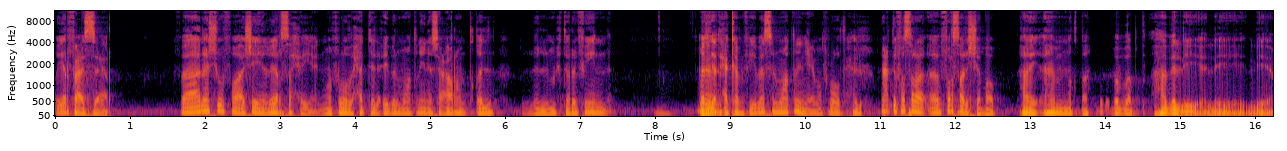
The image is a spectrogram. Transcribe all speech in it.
ويرفع السعر. فأنا أشوفها شيء غير صحي يعني. المفروض حتى اللعيبه المواطنين أسعارهم تقل للمحترفين. ما آه. تقدر تتحكم فيه بس المواطنين يعني المفروض. حلو. نعطي فرصة فرصة للشباب. هاي أهم نقطة. بالضبط. هذا اللي اللي اللي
